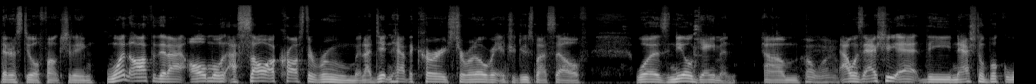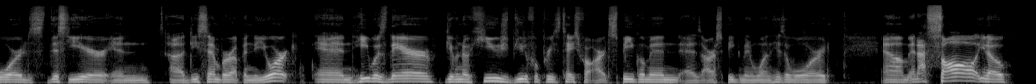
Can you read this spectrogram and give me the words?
that are still functioning. One author that I almost I saw across the room and I didn't have the courage to run over and introduce myself was Neil Gaiman. Um, oh wow I was actually at the National Book Awards this year in uh, December up in New York, and he was there giving a huge, beautiful presentation for Art Spiegelman as Art Spiegelman won his award. Um, and I saw, you know,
